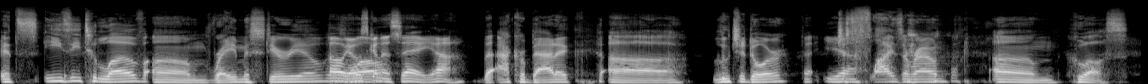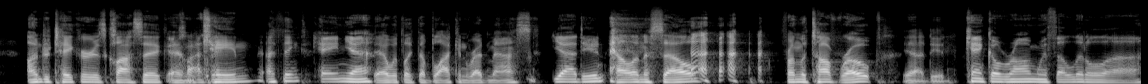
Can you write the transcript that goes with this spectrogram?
it's easy to love. Um, Rey Mysterio. oh, yeah, I was gonna say, yeah, the acrobatic uh, luchador That- yeah. just flies around. um, who else? Undertaker is classic, and Classic. Kane, I think. Kane, yeah, Yeah, with like the black and red mask. yeah, dude. Hell in a cell from the top rope. Yeah, dude. Can't go wrong with a little. uh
